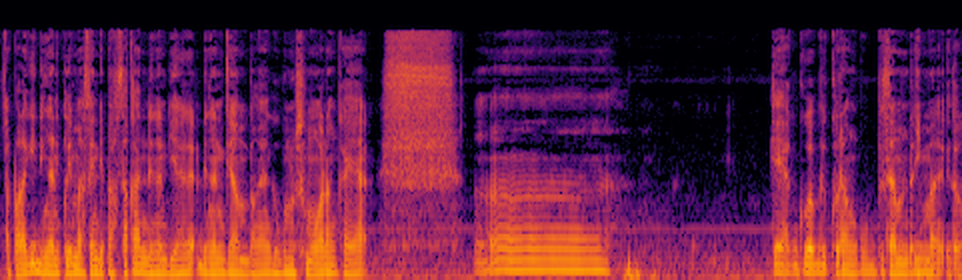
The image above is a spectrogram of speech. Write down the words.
Apalagi dengan klimaks yang dipaksakan dengan dia dengan gampangnya ngebunuh semua orang kayak uh, kayak gue kurang bisa menerima gitu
